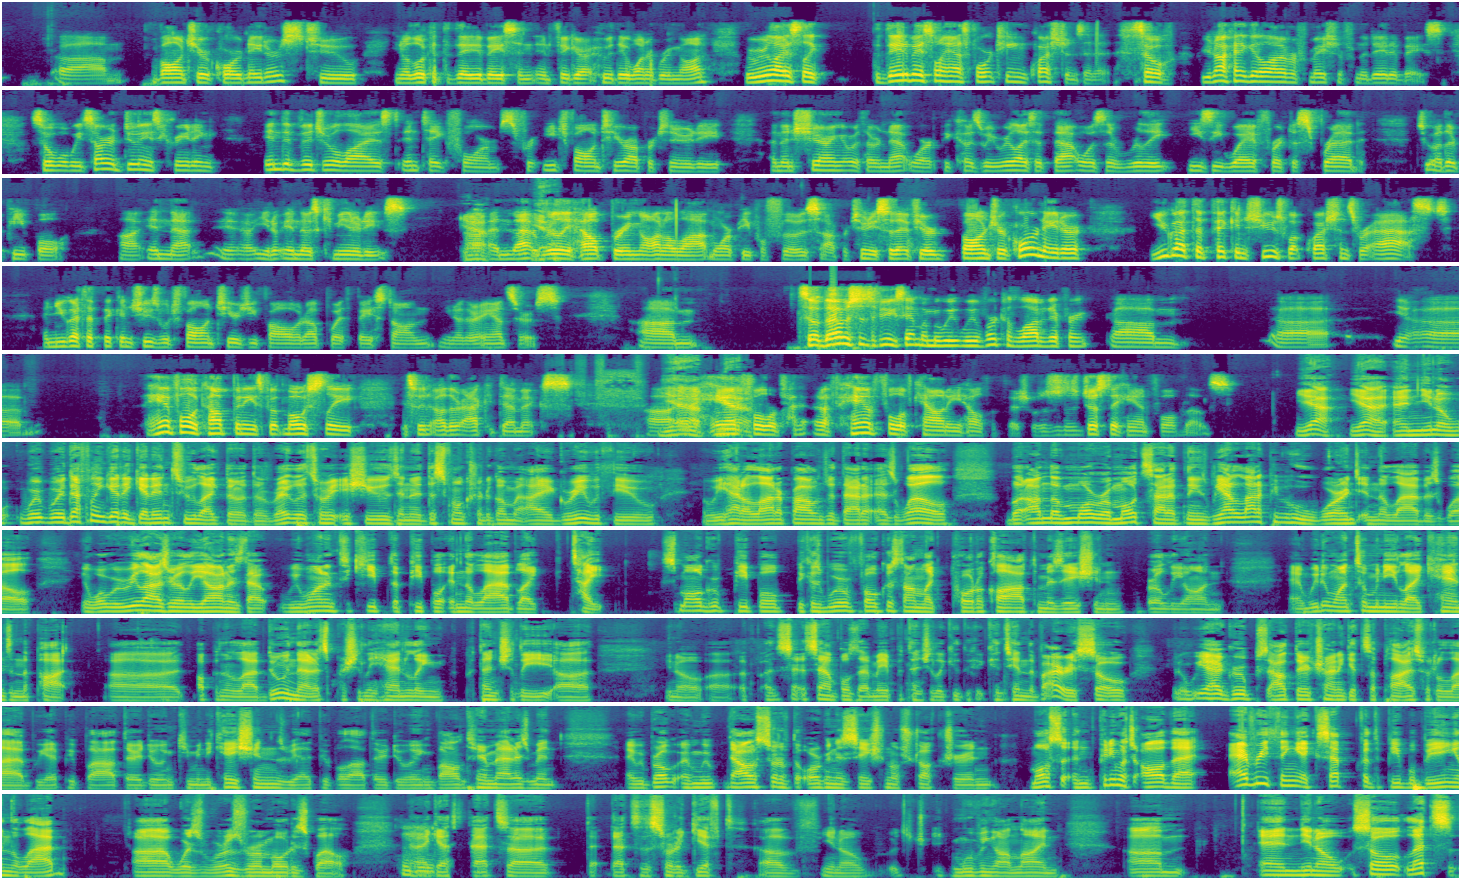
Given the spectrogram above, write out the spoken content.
um, volunteer coordinators to you know look at the database and, and figure out who they want to bring on. We realized like the database only has 14 questions in it, so you're not going to get a lot of information from the database. So what we started doing is creating individualized intake forms for each volunteer opportunity and then sharing it with our network because we realized that that was a really easy way for it to spread to other people uh, in that uh, you know in those communities uh, yeah, uh, and that yeah. really helped bring on a lot more people for those opportunities. So that if you're a volunteer coordinator, you got to pick and choose what questions were asked, and you got to pick and choose which volunteers you followed up with based on you know their answers. Um, so that was just a few examples. I mean, we we've worked with a lot of different, um, uh, you know, uh, handful of companies, but mostly it's been other academics. Uh, yeah, and a handful yeah. of a handful of county health officials. Just a handful of those. Yeah, yeah, and you know we're we're definitely going to get into like the the regulatory issues and the dysfunction of government. I agree with you. We had a lot of problems with that as well. But on the more remote side of things, we had a lot of people who weren't in the lab as well. You know, what we realized early on is that we wanted to keep the people in the lab like tight, small group people, because we were focused on like protocol optimization early on, and we didn't want too many like hands in the pot uh, up in the lab doing that, especially handling potentially. Uh, you know uh, uh samples that may potentially contain the virus. So you know we had groups out there trying to get supplies for the lab. We had people out there doing communications. We had people out there doing volunteer management, and we broke and we that was sort of the organizational structure and most and pretty much all that everything except for the people being in the lab uh, was was remote as well. Mm-hmm. And I mm-hmm. guess that's uh that, that's the sort of gift of you know moving online. Um, and you know, so let's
